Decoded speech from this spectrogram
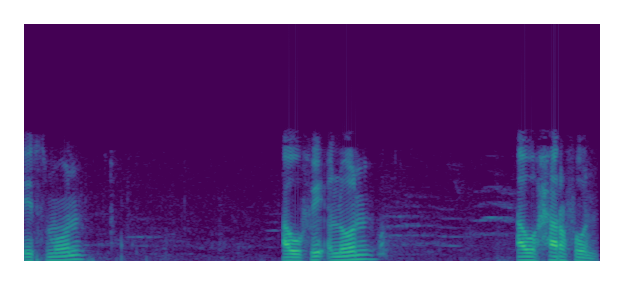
ismun au fi'lun au harfun.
